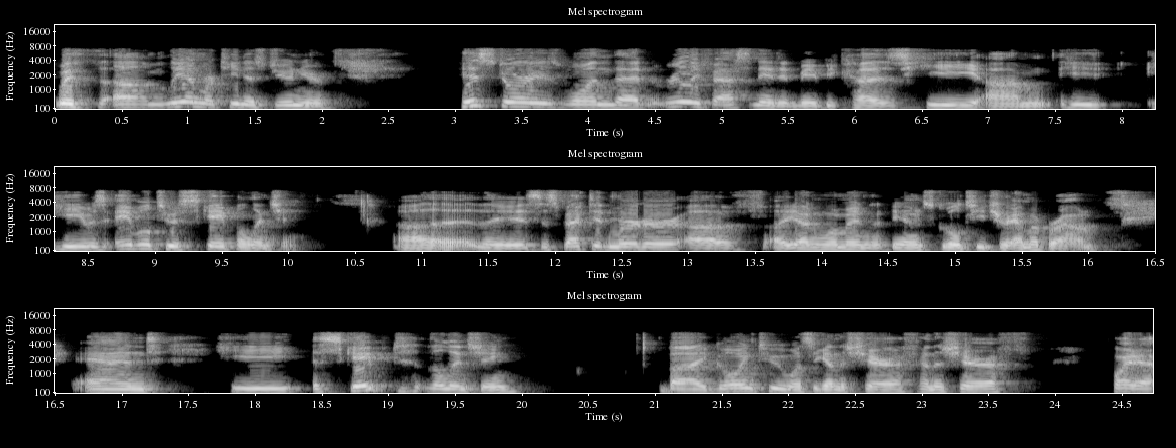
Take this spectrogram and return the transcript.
with um, Leon Martinez Jr his story is one that really fascinated me because he um, he he was able to escape a lynching. Uh, the suspected murder of a young woman, young school teacher Emma Brown, and he escaped the lynching by going to once again the sheriff, and the sheriff quite uh,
